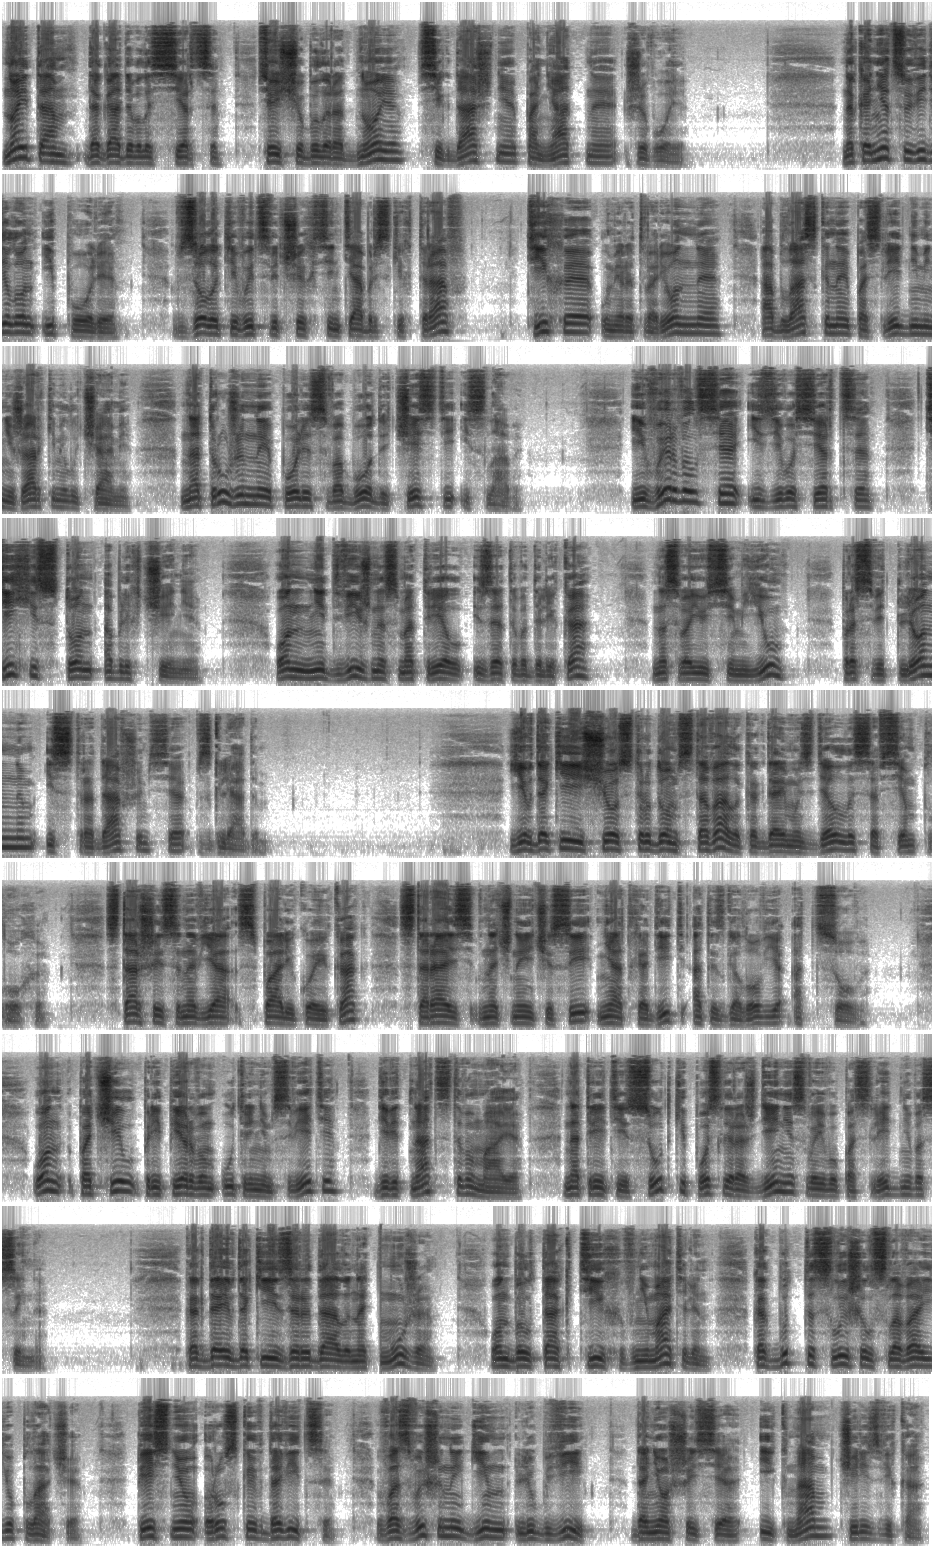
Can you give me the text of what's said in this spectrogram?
Но и там догадывалось сердце, все еще было родное, всегдашнее, понятное, живое. Наконец увидел он и поле, в золоте выцветших сентябрьских трав, тихое, умиротворенное, обласканное последними нежаркими лучами, натруженное поле свободы, чести и славы. И вырвался из его сердца тихий стон облегчения. Он недвижно смотрел из этого далека на свою семью просветленным и страдавшимся взглядом. Евдокия еще с трудом вставала, когда ему сделалось совсем плохо. Старшие сыновья спали кое-как, стараясь в ночные часы не отходить от изголовья отцова. Он почил при первом утреннем свете 19 мая, на третьи сутки после рождения своего последнего сына. Когда Евдокия зарыдала над мужа, Он был так тих, внимателен, как будто слышал слова ее плача, песню русской вдовицы, возвышенный гимн любви, донесшийся и к нам через века.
